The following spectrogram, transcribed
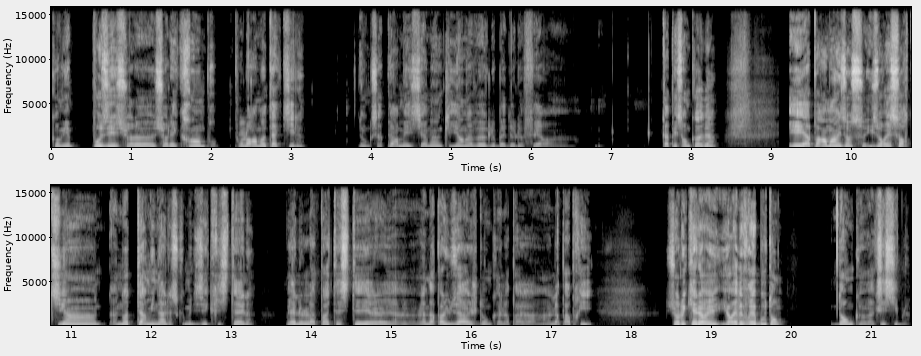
qu'on vient poser sur le sur l'écran pour, pour le rendre tactile. Donc ça permet, s'il y en a un client aveugle, bah, de le faire euh, taper son code. Hein. Et apparemment, ils, ont, ils auraient sorti un, autre terminal, ce que me disait Christelle, mais elle ne l'a pas testé, elle n'a pas l'usage, donc elle ne l'a pas pris. sur lequel il y aurait de vrais boutons, donc euh, accessibles.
